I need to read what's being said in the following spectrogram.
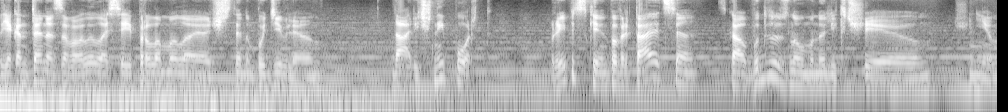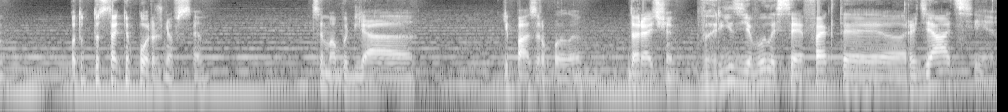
Як антенна завалилася і проломила частину будівлі. Да, річний порт. Припідський, він повертається. Цікаво, буде тут знову моноліт чи, чи ні? Бо тут достатньо порожньо все. Це, мабуть, для кліпа зробили. До речі, в грі з'явилися ефекти радіації.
